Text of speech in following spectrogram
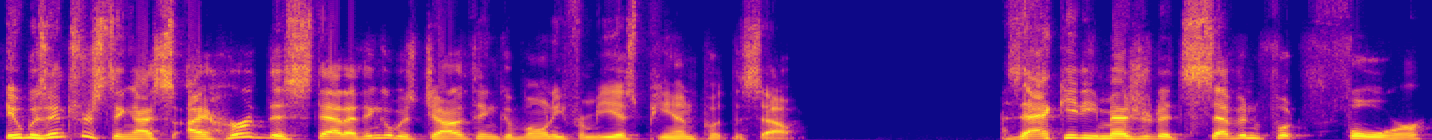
It was interesting. I, I heard this stat. I think it was Jonathan Givony from ESPN put this out. Zach Edey measured at seven foot four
